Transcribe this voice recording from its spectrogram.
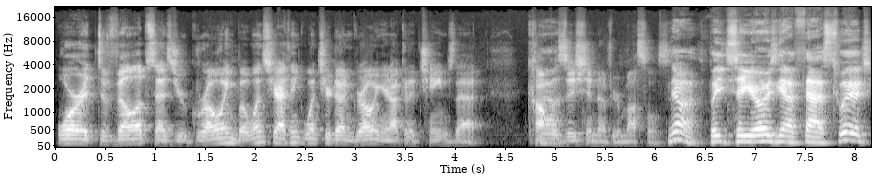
or it develops as you're growing. But once you're i think once you're done growing you're not going to change that composition of your muscles No, but so you're always gonna have fast twitch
